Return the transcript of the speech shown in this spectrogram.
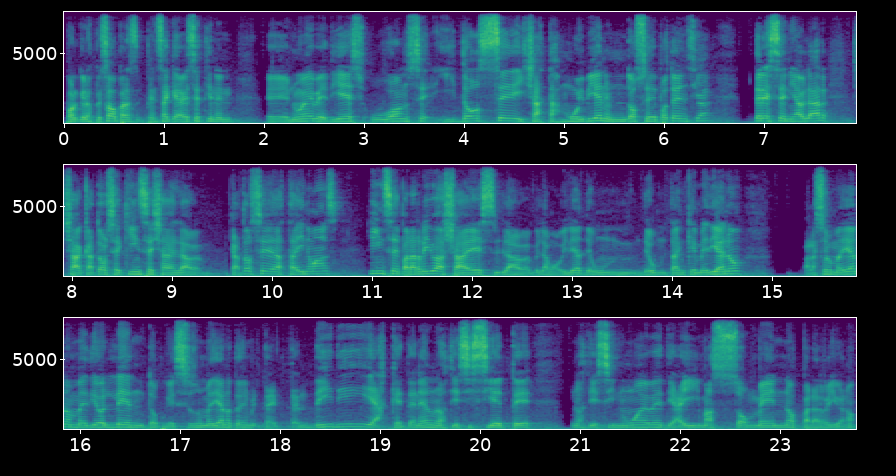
Porque los pesados, pensá que a veces tienen 9, 10 u 11 y 12 y ya estás muy bien en un 12 de potencia. 13 ni hablar, ya 14, 15 ya es la... 14 hasta ahí nomás. 15 para arriba ya es la, movilidad de un, de un, tanque mediano. Para ser un mediano medio lento, porque si sos un mediano tendrías que tener unos 17 unos 19, de ahí más o menos para arriba, ¿no?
